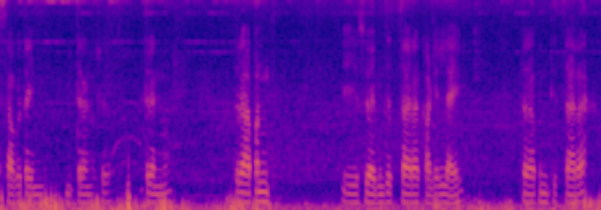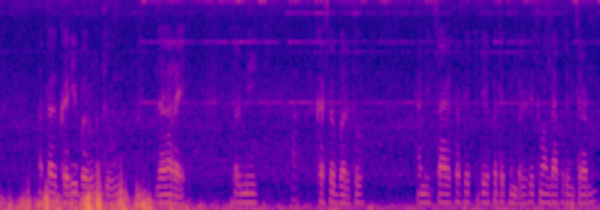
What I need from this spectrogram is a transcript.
स्वागत आहे मित्रांनो मित्रांनो. तर आपण हे सोयाबीनचा चारा काढलेला आहे. तर आपण ते चारा आता घरी भरून घेऊन जाणार आहे. तर मी कसं भरतो आम्ही चारा कसं पद्धती पद्धतीने भरतो ते तुम्हाला दाखवतो मित्रांनो.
